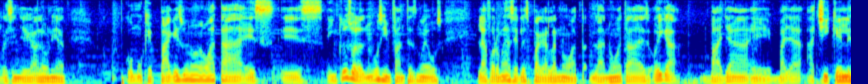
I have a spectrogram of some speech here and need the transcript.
recién llegado a la unidad, como que pagues una novatada es, es incluso a los mismos infantes nuevos, la forma de hacerles pagar la, la novatada es, oiga, vaya, eh, vaya, achique el,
